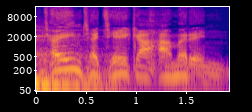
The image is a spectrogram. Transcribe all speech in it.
Time to take a hammering.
